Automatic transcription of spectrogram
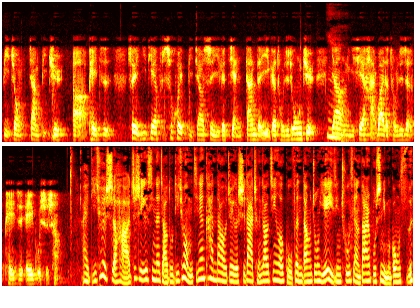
比重占比去啊、配置，所以 ETF 是会比较是一个简单的一个投资工具，让一些海外的投资者配置 A 股市场。哎，的确是哈，这是一个新的角度。的确，我们今天看到这个十大成交金额股份当中也已经出现了，当然不是你们公司，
